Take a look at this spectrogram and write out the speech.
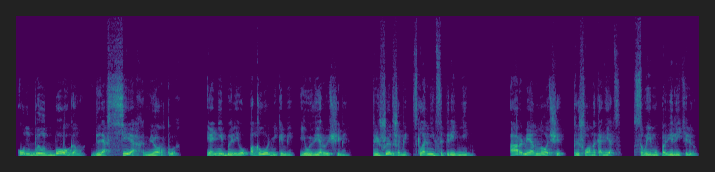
Он был богом для всех мертвых, и они были его поклонниками, его верующими, пришедшими склониться перед ним. Армия ночи пришла наконец к своему повелителю.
